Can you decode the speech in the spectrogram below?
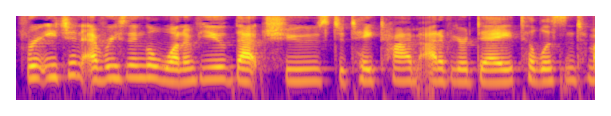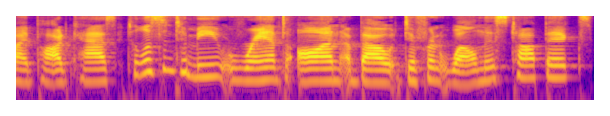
for each and every single one of you that choose to take time out of your day to listen to my podcast, to listen to me rant on about different wellness topics.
